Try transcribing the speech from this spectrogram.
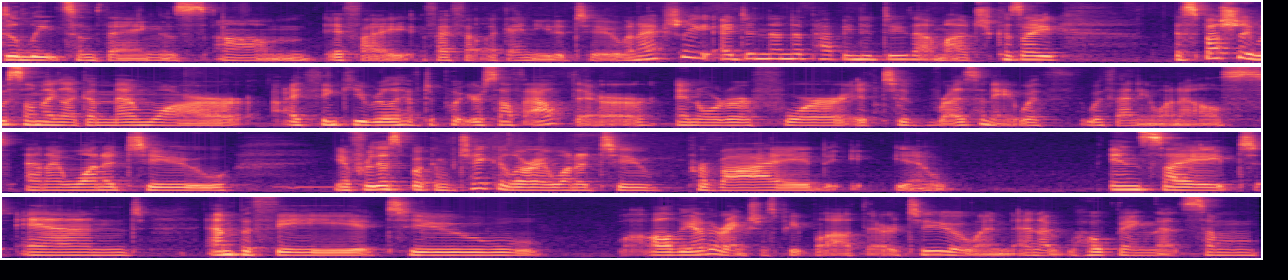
delete some things um, if I if I felt like I needed to. And actually, I didn't end up having to do that much because I, especially with something like a memoir, I think you really have to put yourself out there in order for it to resonate with with anyone else. And I wanted to, you know, for this book in particular, I wanted to provide, you know insight and empathy to all the other anxious people out there too and, and i'm hoping that some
